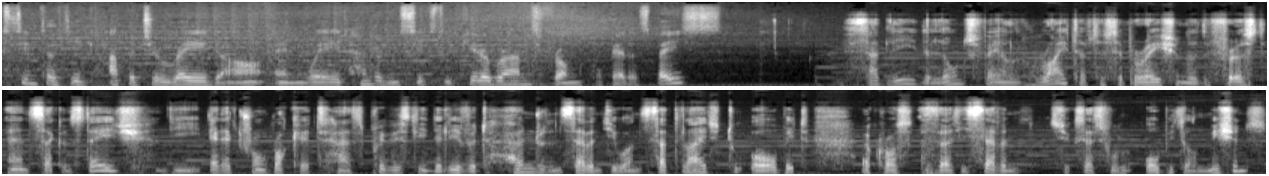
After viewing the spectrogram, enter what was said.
synthetic aperture radar and weighed 160 kilograms from Capella Space Sadly, the launch failed right after separation of the first and second stage. The Electron rocket has previously delivered 171 satellites to orbit across 37 successful orbital missions.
